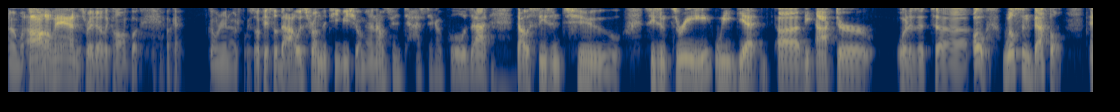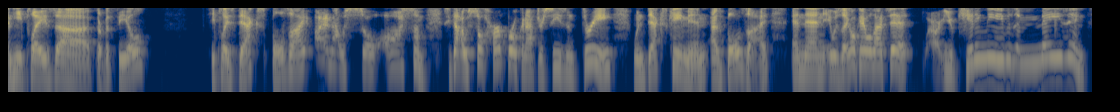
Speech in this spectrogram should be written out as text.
And, oh man, it's right out of the comic book. Okay, going in out of focus. Okay, so that was from the TV show, man. That was fantastic. How cool was that? That was season two. Season three, we get uh the actor. What is it? Uh, oh, Wilson Bethel, and he plays uh or Bethiel. He plays Dex, Bullseye, and that was so awesome. See, that I was so heartbroken after season three when Dex came in as Bullseye, and then it was like, okay, well, that's it. Are you kidding me? He was amazing.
